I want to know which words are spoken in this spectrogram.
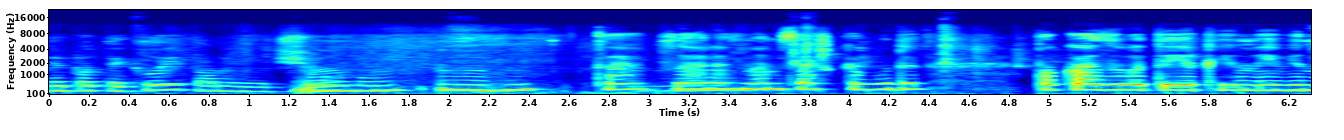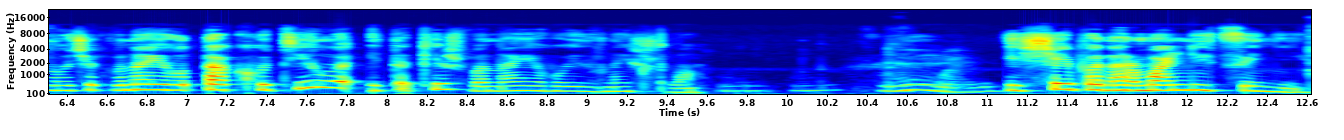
не потекли там нічого. Угу, угу. Так, зараз нам Сашка буде показувати, який в неї віночок. Вона його так хотіла, і таки ж вона його і знайшла. І ще й по нормальній ціні.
